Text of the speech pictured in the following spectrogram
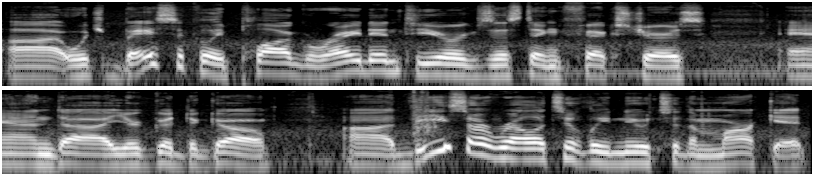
uh, which basically plug right into your existing fixtures and uh, you're good to go. Uh, these are relatively new to the market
